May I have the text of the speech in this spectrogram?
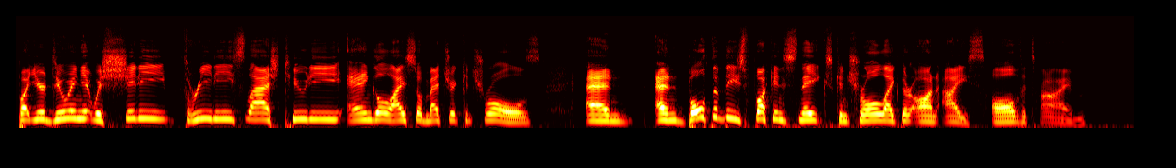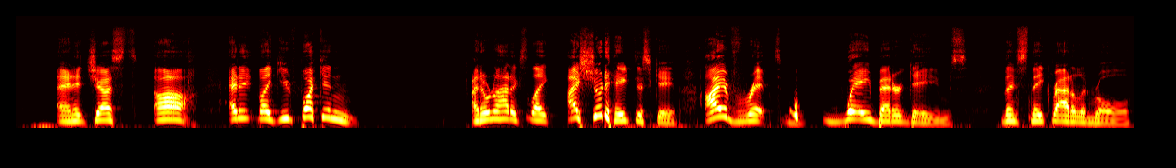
but you're doing it with shitty 3D slash 2D angle isometric controls, and and both of these fucking snakes control like they're on ice all the time, and it just ah, and it like you fucking. I don't know how to like. I should hate this game. I have ripped way better games than Snake Rattle and Roll,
